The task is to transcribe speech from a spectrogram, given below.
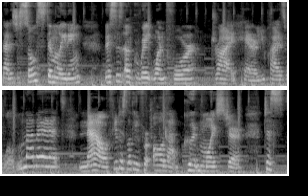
that is just so stimulating this is a great one for dry hair. You guys will love it. Now, if you're just looking for all that good moisture, just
